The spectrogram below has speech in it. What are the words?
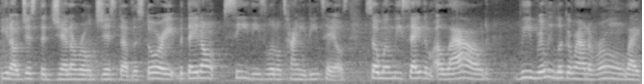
you know, just the general gist of the story, but they don't see these little tiny details. So when we say them aloud, we really look around the room like,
